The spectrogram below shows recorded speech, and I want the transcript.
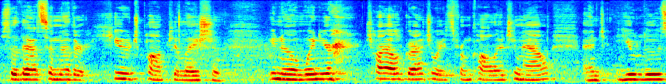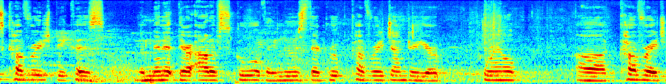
So that's another huge population. You know, when your child graduates from college now and you lose coverage because the minute they're out of school, they lose their group coverage under your parental uh, coverage,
